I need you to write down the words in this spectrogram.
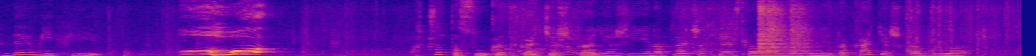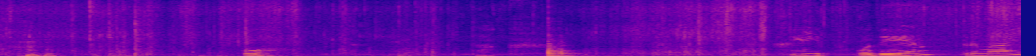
Де мій хліб? Ого! А чого та сумка така тяжка? Я ж її на плечах несла, вона вроді не така тяжка була. О. Так. Хліб один. Тримай.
